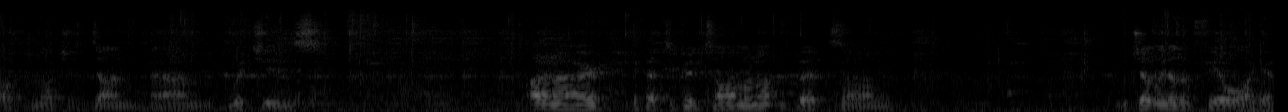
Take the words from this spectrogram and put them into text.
of the notches done, um, which is, I don't know if that's a good time or not, but um, it certainly doesn't feel like it.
